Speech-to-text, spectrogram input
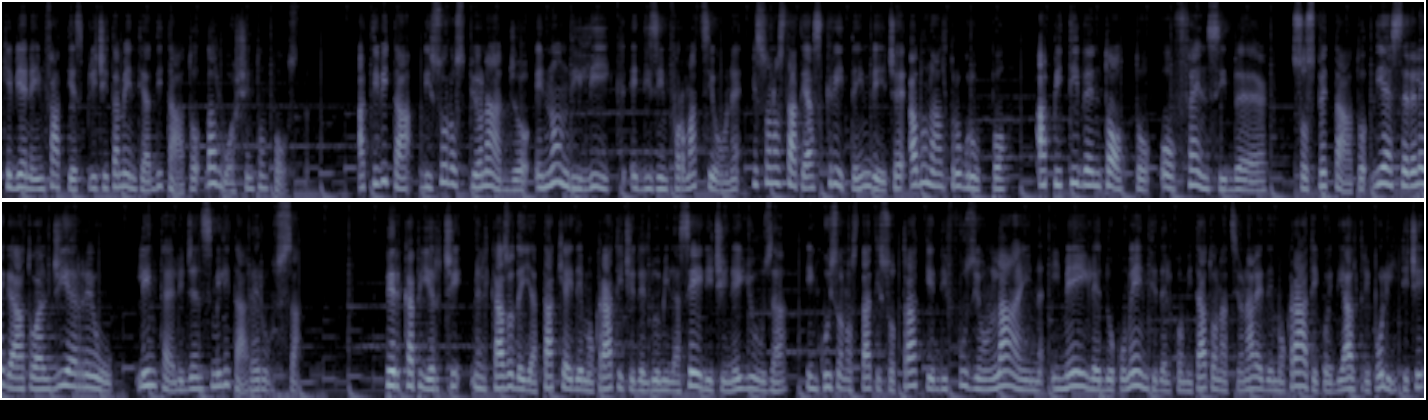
che viene infatti esplicitamente additato dal Washington Post attività di solo spionaggio e non di leak e disinformazione che sono state ascritte invece ad un altro gruppo, APT-28 o Fancy Bear, sospettato di essere legato al GRU, l'intelligence militare russa. Per capirci, nel caso degli attacchi ai democratici del 2016 negli USA, in cui sono stati sottratti e diffusi online email e documenti del Comitato Nazionale Democratico e di altri politici,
